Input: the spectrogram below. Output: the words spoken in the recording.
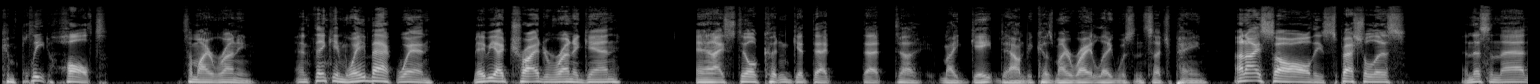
complete halt to my running. And thinking way back when, maybe I tried to run again and I still couldn't get that that uh, my gait down because my right leg was in such pain. And I saw all these specialists and this and that.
